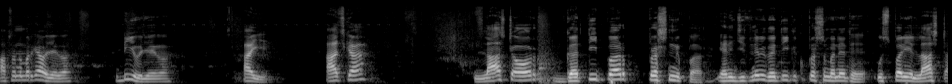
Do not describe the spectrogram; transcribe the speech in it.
ऑप्शन नंबर क्या हो जाएगा? डी हो जाएगा। आइए, आज का लास्ट और गति पर प्रश्न पर, यानी जितने भी गति के प्रश्न बने थे, उस पर ये लास्ट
